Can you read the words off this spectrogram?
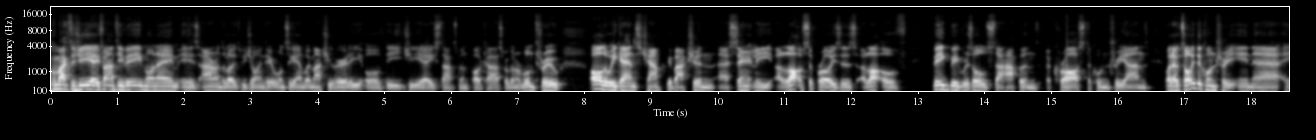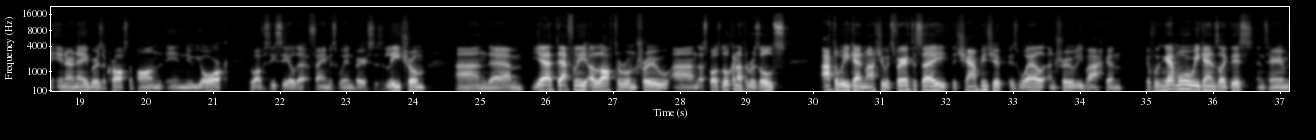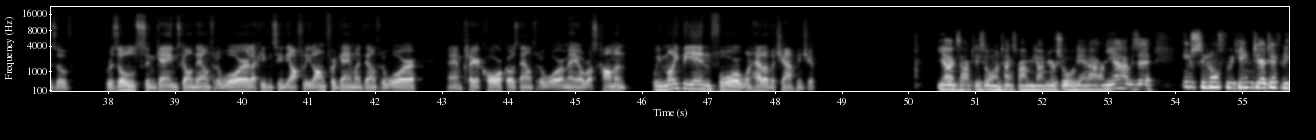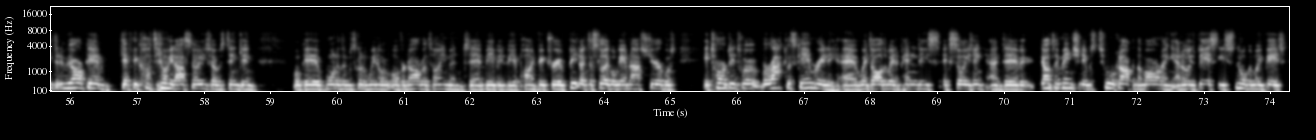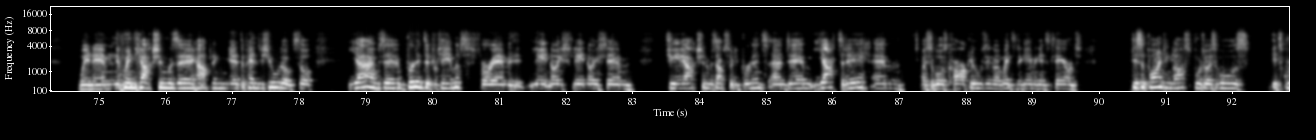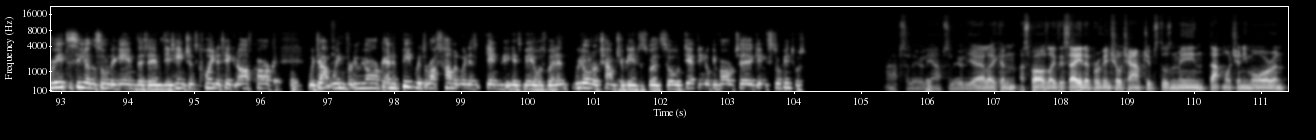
Welcome back to GAA Fan TV. My name is Aaron. Delighted to be joined here once again by Matthew Hurley of the GAA Statsman podcast. We're going to run through all the weekend's championship action. Uh, certainly, a lot of surprises, a lot of big, big results that happened across the country and well outside the country in uh, in our neighbours across the pond in New York, who obviously sealed a famous win versus Leitrim. And um, yeah, definitely a lot to run through. And I suppose looking at the results at the weekend, Matthew, it's fair to say the championship is well and truly back. And if we can get more weekends like this in terms of results and games going down to the war, like even seeing the Offaly Longford game went down to the war, um, Clare Cork goes down to the war, Mayo Roscommon, we might be in for one hell of a championship. Yeah, exactly. So, and thanks for having me on your show again, Aaron. Yeah, it was a interesting enough weekend here. Definitely the New York game definitely caught the eye last night. So I was thinking okay, one of them is going to win over normal time and uh, maybe it'll be a point victory, a bit like the Sligo game last year, but it turned into a miraculous game, really. Uh, went all the way to penalties, exciting. And uh, not to mention, it was two o'clock in the morning and I was basically snug in my bed when um, when the action was uh, happening at the penalty shootout. So, yeah, it was a brilliant entertainment for um, late night, late night um, GAA action. Was absolutely brilliant. And um, yeah, today, um, I suppose Cork losing. I went to the game against Clare and disappointing loss, but I suppose it's great to see on the Sunday game that um, the attention's kind of taken off Cork with that win for New York and a bit with the Roscommon win again against Mayo as well, and with all their championship games as well. So definitely looking forward to getting stuck into it. Absolutely, absolutely, yeah. Like, and I suppose, like they say, the provincial championships doesn't mean that much anymore, and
